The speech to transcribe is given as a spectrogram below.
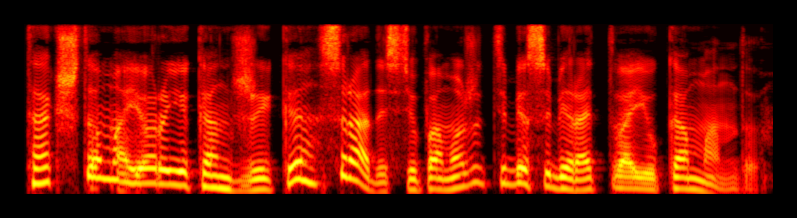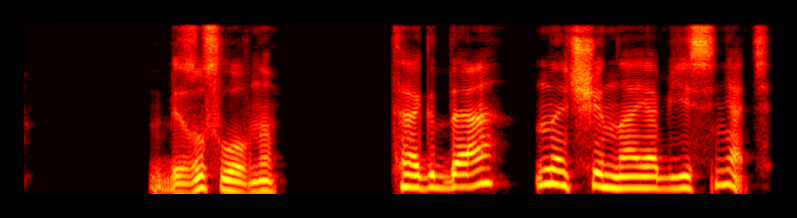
«Так что майор Яканджика с радостью поможет тебе собирать твою команду». «Безусловно». «Тогда начинай объяснять»,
